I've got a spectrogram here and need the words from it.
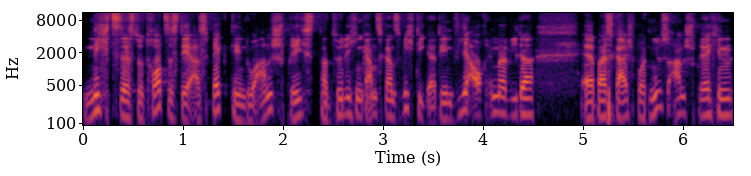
Nichtsdestotrotz ist der Aspekt, den du ansprichst, natürlich ein ganz, ganz wichtiger, den wir auch immer wieder äh, bei Sky Sport News ansprechen ansprechen,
